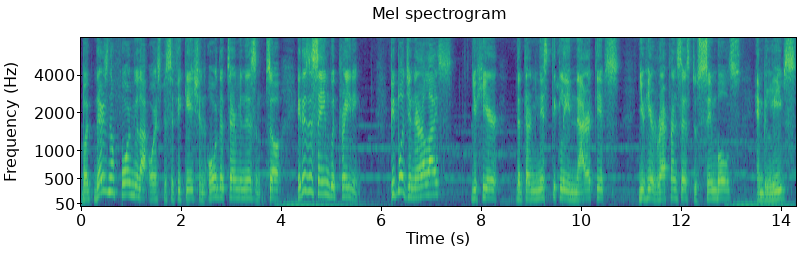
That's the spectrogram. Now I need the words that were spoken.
but there is no formula or specification or determinism. So it is the same with trading. People generalize, you hear deterministically narratives, you hear references to symbols and beliefs,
